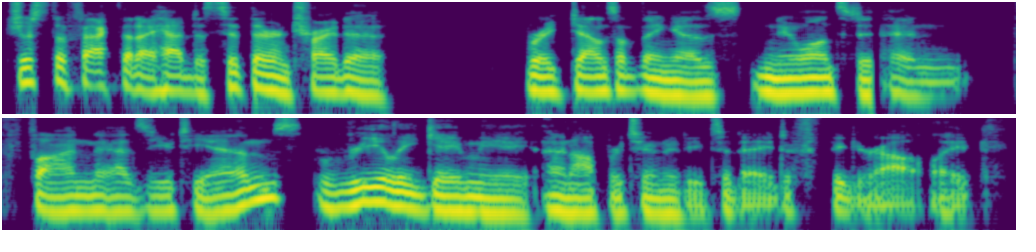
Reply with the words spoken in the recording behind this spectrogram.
just the fact that I had to sit there and try to break down something as nuanced and fun as UTMs really gave me an opportunity today to figure out like,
